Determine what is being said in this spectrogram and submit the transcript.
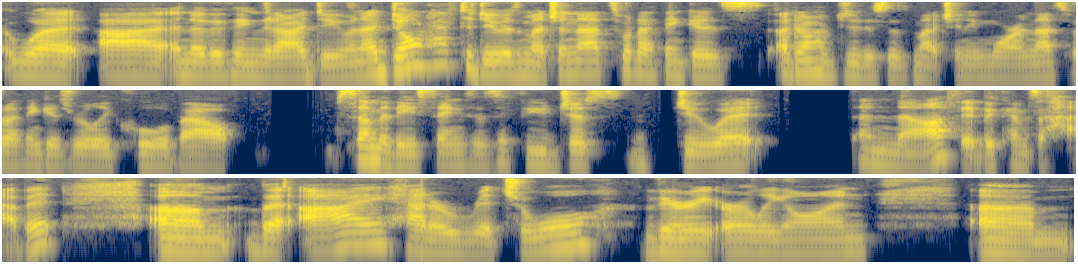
what I, another thing that I do, and I don't have to do as much, and that's what I think is, I don't have to do this as much anymore. And that's what I think is really cool about some of these things is if you just do it enough, it becomes a habit. Um, but I had a ritual very early on. Um,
